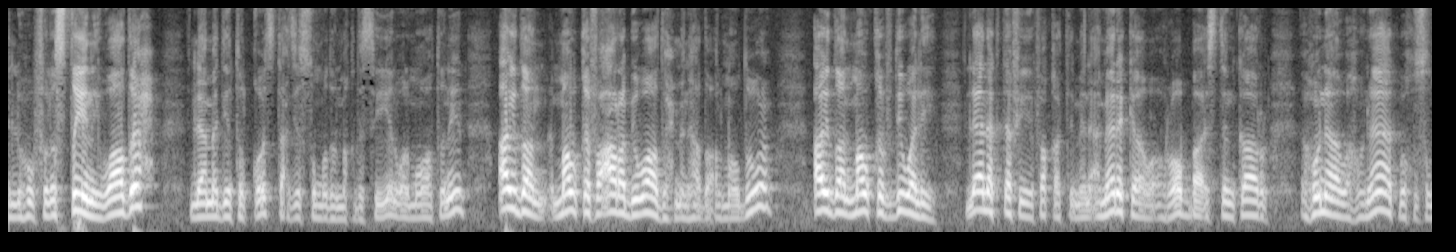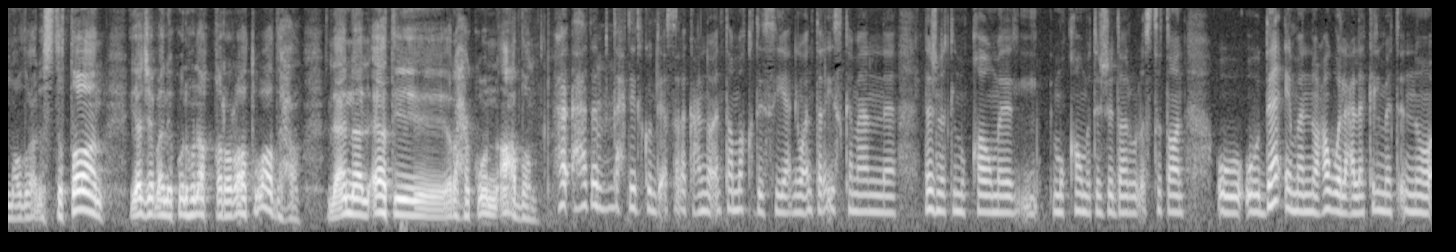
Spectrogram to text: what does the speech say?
اللي هو فلسطيني واضح لمدينة القدس تعزيز صمود المقدسيين والمواطنين. أيضا موقف عربي واضح من هذا الموضوع. أيضا موقف دولي لا نكتفي فقط من أمريكا وأوروبا استنكار هنا وهناك بخصوص موضوع الاستيطان. يجب أن يكون هناك قرارات واضحة لأن الآتي راح يكون أعظم. هذا بالتحديد كنت أسألك عنه. أنت مقدسي يعني وأنت رئيس كمان لجنة المقاومة مقاومة الجدار والاستيطان ودائما نعول على كلمة إنه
